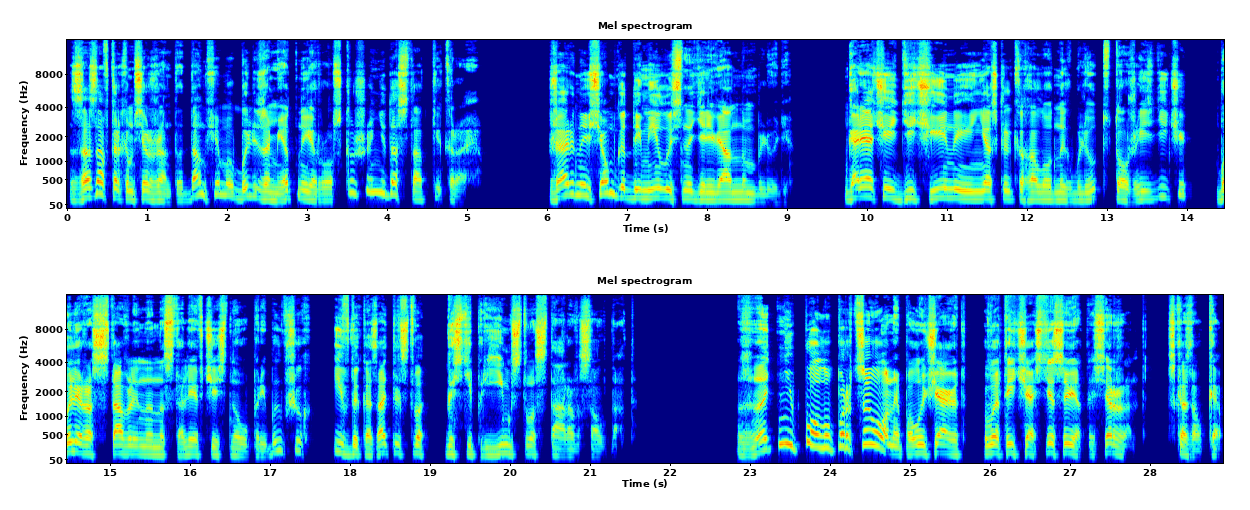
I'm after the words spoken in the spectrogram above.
За завтраком сержанта Данхема были заметны и роскошь, и недостатки края. Жареная семга дымилась на деревянном блюде. Горячие дичины и несколько холодных блюд, тоже из дичи, были расставлены на столе в честь новоприбывших и в доказательство гостеприимство старого солдата. «Знать не полупорционы получают в этой части света, сержант», — сказал Кэп.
